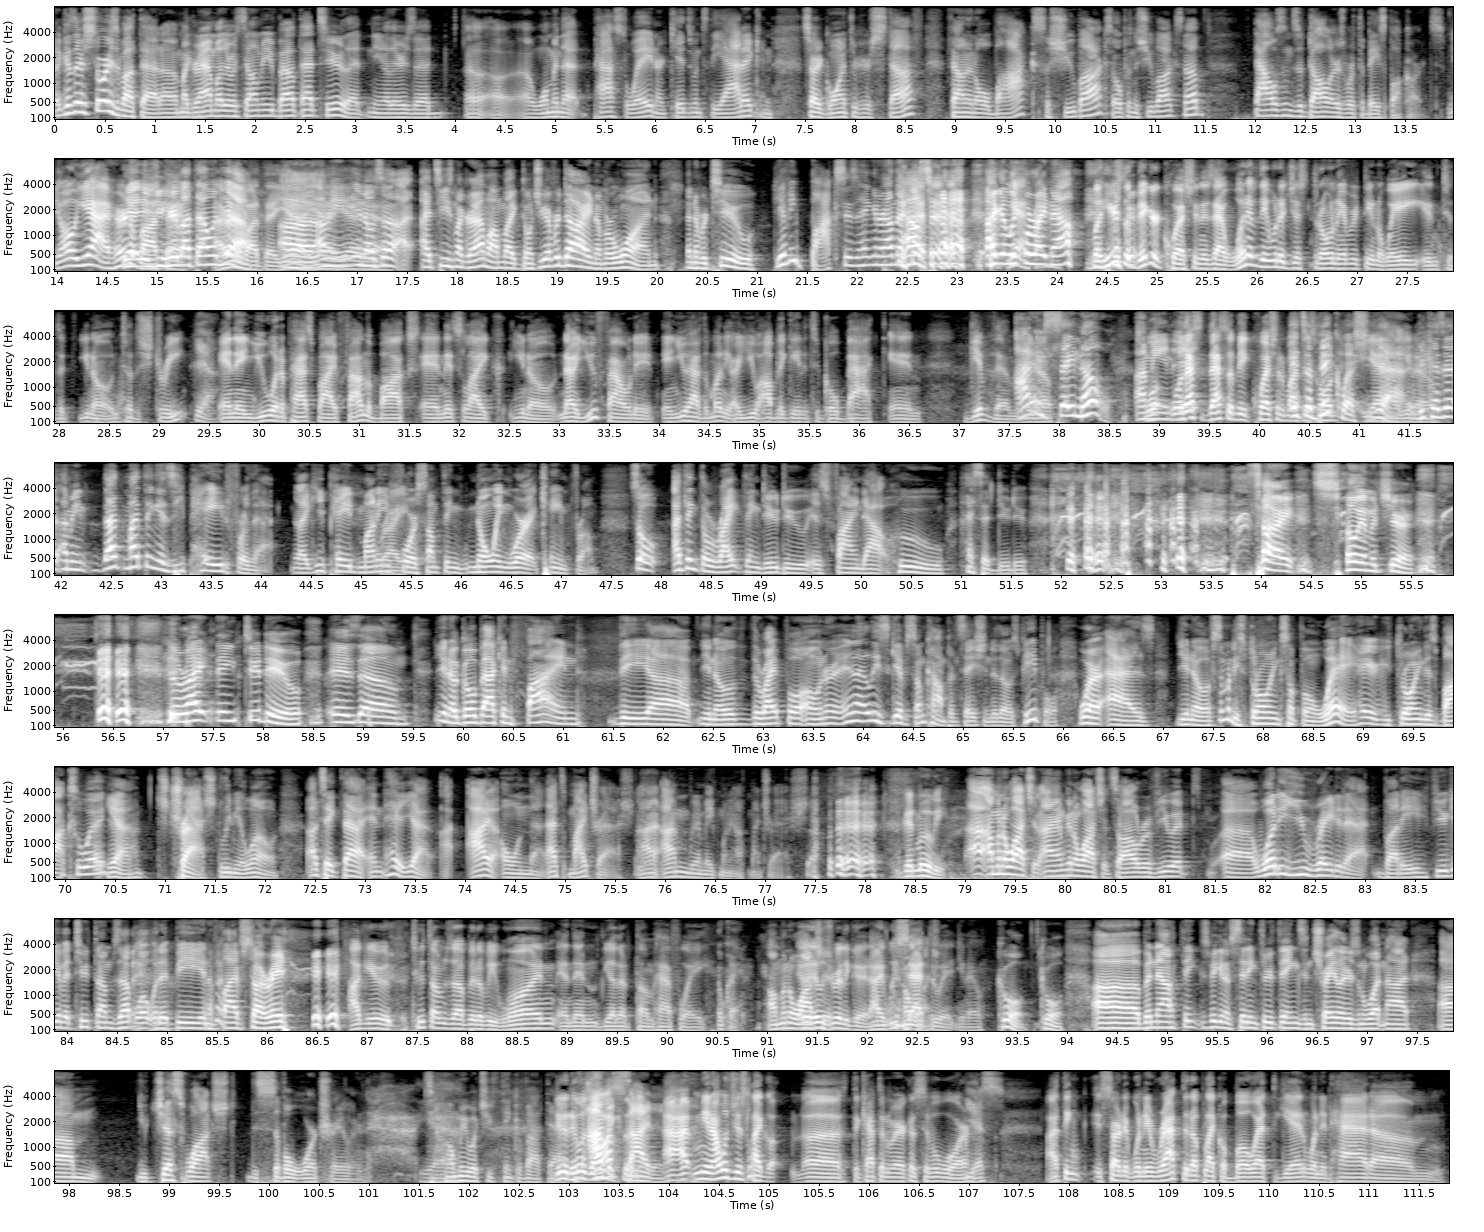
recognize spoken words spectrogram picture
because there's stories about that. Uh, my grandmother was telling me about that too. That you know, there's a, a a- woman that passed away, and her kids went to the attic and started going through her stuff. Found an old box, a shoe box. Opened the shoe box up. Thousands of dollars worth of baseball cards. oh yeah i heard Yeah, about did you hear about that one? I heard yeah, about that yeah, Uh, yeah, I mean, yeah, you know, so I, I tease my grandma. I'm like, "Don't you ever die?" Number one, and number two, do you have any boxes hanging around the house I can look for right now? but here's the bigger question is that what if they would have just thrown everything away into the you know into the street Yeah. and then you would have passed by found the box and it's like you know now you found it and you have the money are you obligated to go back and give them I know? say no. I well, mean, well it- that's that's a big question about it's a this big whole- question yeah, you know. because it, i mean that my thing is he paid for that like he paid money Right. for something knowing where it came from so i think the right thing to do is find out who i said do do sorry so immature the right thing to do is um you know go back and find the uh, you know the rightful owner and at least give some compensation to those people. Whereas you know if somebody's throwing something away, hey, are you throwing this box away? Yeah, it's trash. Leave me alone. I'll take that. And hey, yeah, I, I own that. That's my trash. I, I'm gonna make money off my trash. So. good movie I, I'm gonna watch it. I am gonna watch it. So I'll review it. Uh, what do you rate it at, buddy? If you give it two thumbs up, what would it be in a five star rating? i'll give it two thumbs up it'll be one and then the other thumb halfway okay, I'm gonna watch it it. was really good I, we sat through it you know Cool, cool. Uh, but now, think, speaking of sitting through things and trailers and whatnot, um, you just watched the Civil War trailer. Tell me what you think about that, dude it was I'm awesome. excited. I, I mean i was just like uh the captain america civil war yes, I think it started when they wrapped it up like a bow at the end when it had um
